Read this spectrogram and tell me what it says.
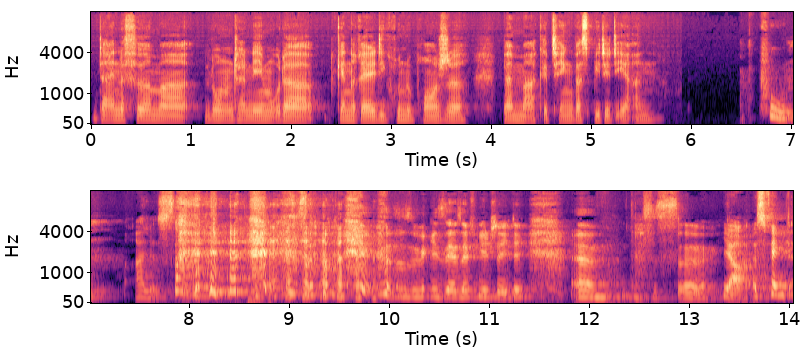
deine Firma Lohnunternehmen oder generell die grüne Branche beim Marketing? Was bietet ihr an? Puh, alles. das ist wirklich sehr, sehr vielschichtig. Ähm, das ist, äh, ja, es fängt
